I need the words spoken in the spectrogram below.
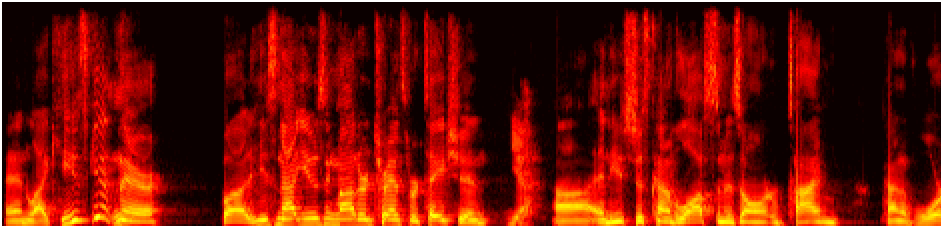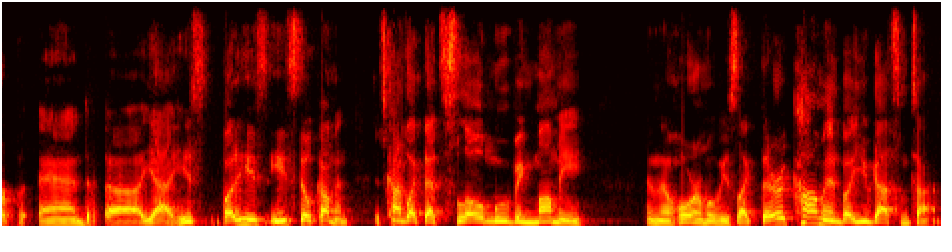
and like he's getting there, but he's not using modern transportation, yeah, uh, and he's just kind of lost in his own time kind of warp, and uh, yeah, he's but he's he's still coming. It's kind of like that slow moving mummy in the horror movies. Like they're coming, but you got some time.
